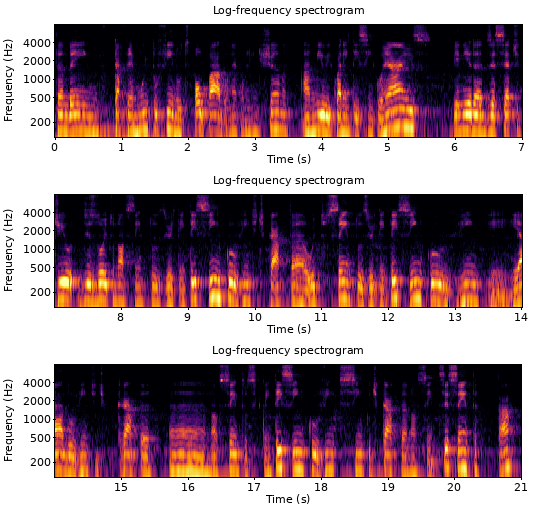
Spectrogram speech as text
também um café muito fino, despolpado, né, como a gente chama, a 1.045 reais. Peneira 17 de 18 985, 20 de cata 885, 20, reado 20 de cata uh, 955, 25 de cata 960, tá?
